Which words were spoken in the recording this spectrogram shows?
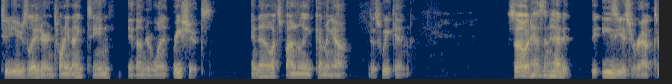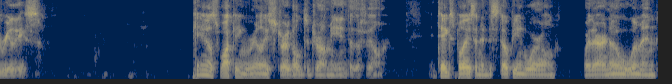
Two years later, in 2019, it underwent reshoots. And now it's finally coming out this weekend. So it hasn't had the easiest route to release. Chaos Walking really struggled to draw me into the film. It takes place in a dystopian world where there are no women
